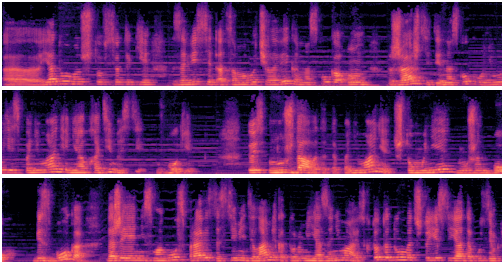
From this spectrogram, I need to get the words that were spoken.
я думаю, что все-таки зависит от самого человека, насколько он жаждет и насколько у него есть понимание необходимости в Боге. То есть нужда вот это понимание, что мне нужен Бог. Без Бога даже я не смогу справиться с теми делами, которыми я занимаюсь. Кто-то думает, что если я, допустим,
